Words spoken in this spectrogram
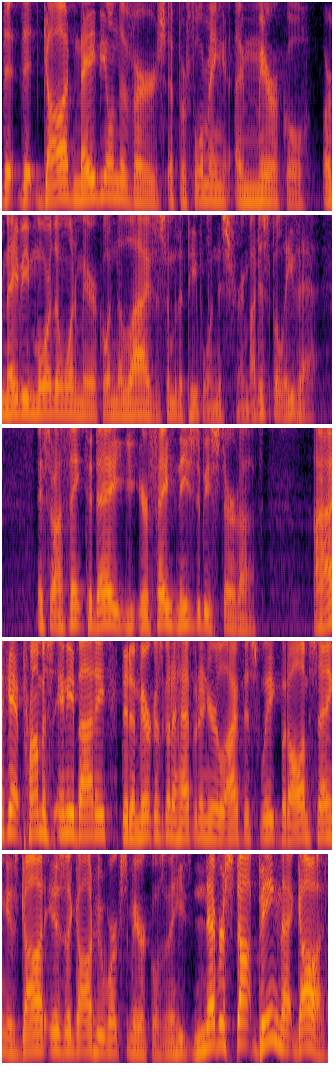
that, that God may be on the verge of performing a miracle or maybe more than one miracle in the lives of some of the people in this room. I just believe that. And so I think today your faith needs to be stirred up. I can't promise anybody that a miracle is going to happen in your life this week, but all I'm saying is God is a God who works miracles, and He's never stopped being that God.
